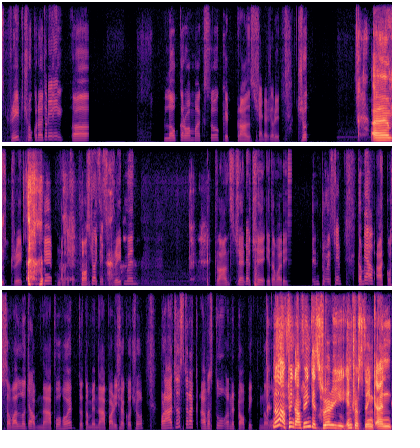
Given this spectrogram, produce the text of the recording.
સ્ટ્રેટ છોકરા જોડે લવ કરવા માંગશો કે ટ્રાન્સજેન્ડર જોડે જો Um, સ્ટ્રેટ છે ફર્સ્ટ ચોઇસ સ્ટ્રેટ મેન ટ્રાન્સજેન્ડર છે એ તમારી ચોઇસ છે તમે આ આ કો- સવાલનો જવાબ ના આપવો હોય તો તમે ના પાડી શકો છો પણ આ જસ્ટ જરાક આ વસ્તુ અને ટોપિક નવો No, I છે think I think it's very interesting, and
